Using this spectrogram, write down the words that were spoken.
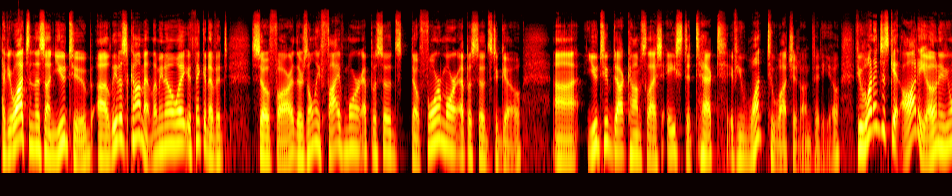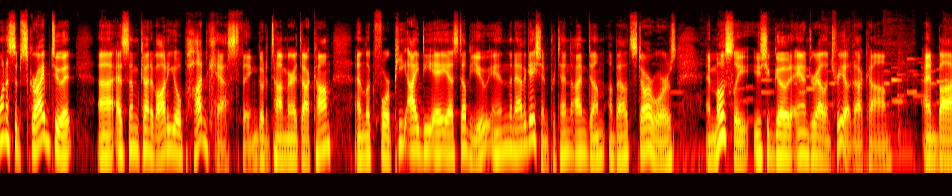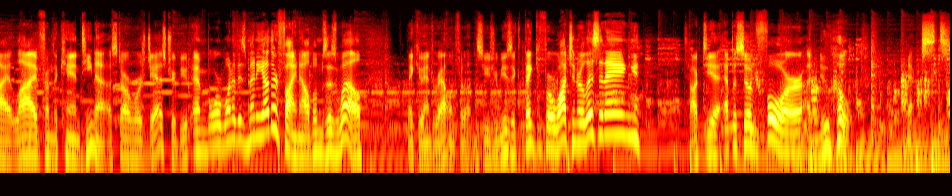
If you're watching this on YouTube, uh, leave us a comment. Let me know what you're thinking of it so far. There's only five more episodes, no, four more episodes to go. Uh, youtube.com slash acedtect if you want to watch it on video. If you want to just get audio and if you want to subscribe to it uh, as some kind of audio podcast thing, go to tommerritt.com and look for P I D A S W in the navigation. Pretend I'm dumb about Star Wars. And mostly, you should go to andrewallentrio.com and buy Live from the Cantina, a Star Wars jazz tribute, and or one of his many other fine albums as well. Thank you, Andrew Allen, for letting us use your music. Thank you for watching or listening. Talk to you episode four, A New Hope, next.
